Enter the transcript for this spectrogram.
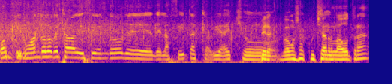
continuando lo que estaba diciendo de, de las citas que había hecho Espera, vamos a escuchar la otra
